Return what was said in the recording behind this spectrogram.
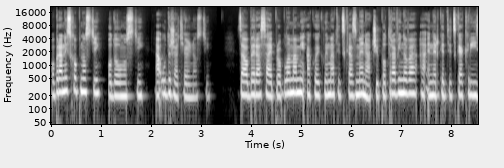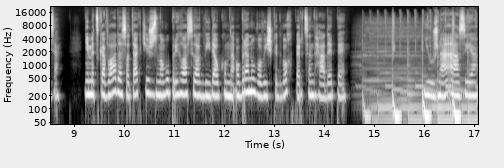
Obrany schopnosti, odolnosti a udržateľnosti. Zaoberá sa aj problémami ako je klimatická zmena či potravinová a energetická kríza. Nemecká vláda sa taktiež znovu prihlásila k výdavkom na obranu vo výške 2% HDP. Južná Ázia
